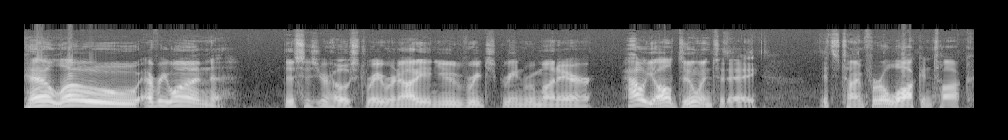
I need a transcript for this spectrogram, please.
Hello, everyone. This is your host, Ray Renati, and you've reached Green Room on Air. How y'all doing today? It's time for a walk and talk.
